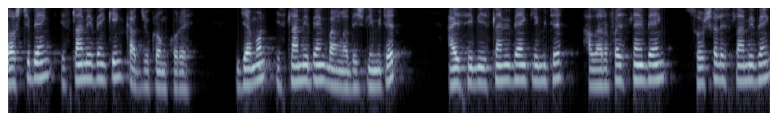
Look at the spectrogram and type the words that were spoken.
দশটি ব্যাংক ইসলামী ব্যাংকিং কার্যক্রম করে। যেমন Islami bank Bangladesh limited, ICB Islami bank limited, Alarafah Islami bank, social Islami bank,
